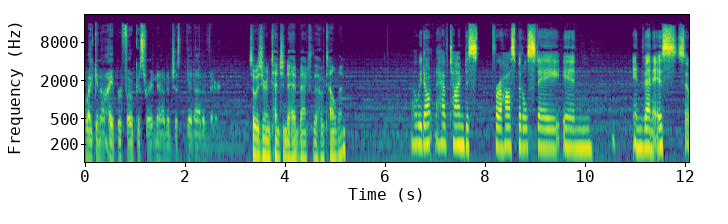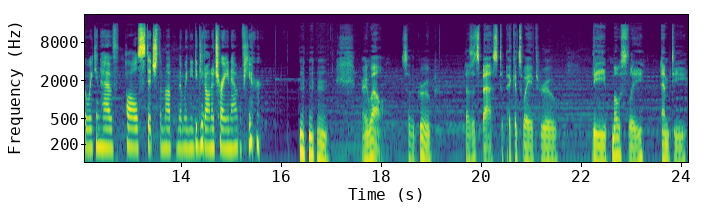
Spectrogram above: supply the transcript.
like in a hyper focus right now to just get out of there. So, is your intention to head back to the hotel then? Well, we don't have time to s- for a hospital stay in in Venice, so we can have Paul stitch them up, and then we need to get on a train out of here. Very well. So the group does its best to pick its way through the mostly empty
